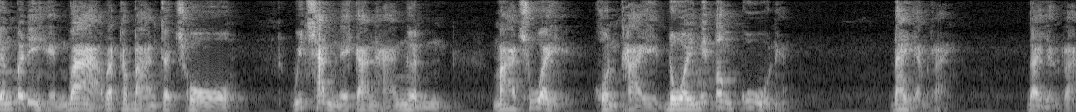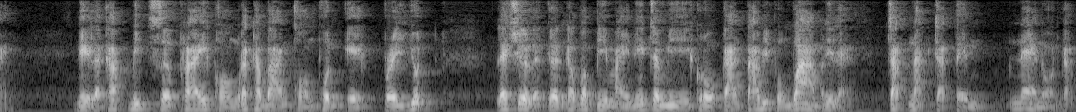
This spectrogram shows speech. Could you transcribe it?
ยังไม่ได้เห็นว่ารัฐบาลจะโชว์ วิชั่นในการหาเงินมาช่วยคนไทยโดยไม่ต้องกู้เนี่ย ได้อย่างไร ได้อย่างไร นี่แหละครับบิ๊กเซอร์ไพรส์ของรัฐบาลของพลเอกประยุทธ์ และเชื่อเหลือเกินครับว่าปีใหม่นี้จะมีโครงการตามที่ผมว่ามานี่แหละ จัดหนักจัดเต็มแน่นอนครับ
